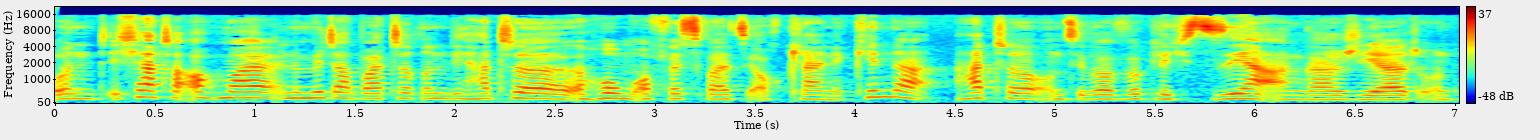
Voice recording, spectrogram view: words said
Und ich hatte auch mal eine Mitarbeiterin, die hatte Homeoffice, weil sie auch kleine Kinder hatte und sie war wirklich sehr engagiert und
